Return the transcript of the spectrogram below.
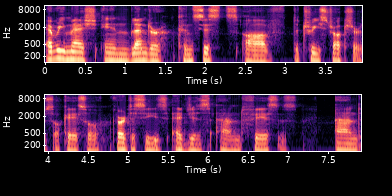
every mesh in Blender consists of the three structures. Okay, so vertices, edges, and faces. And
